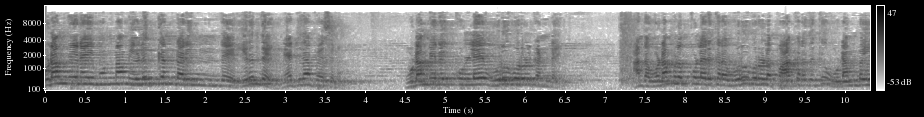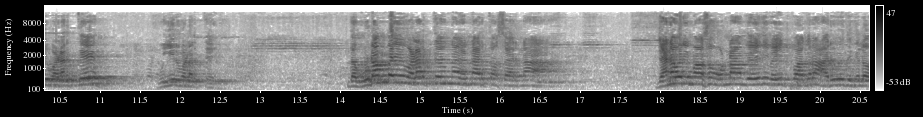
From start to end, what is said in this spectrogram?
உடம்பினை முன்னம் இழுக்கென்றறிந்தேன் இருந்தேன். நேற்று தான் பேசணும் உடம்பினுக்குள்ளே உருபொருள் கண்டேன். அந்த உடம்புக்குள்ள இருக்கிற உருபொருளை பார்க்கறதுக்கு உடம்பை வளர்த்தேன் உயிர் வளர்த்தேன். இந்த உடம்பை வளர்த்தேன்னா என்ன அர்த்தம் சார்னா ஜனவரி மாதம் ஒன்றாம் தேதி வெயிட் பார்க்குறோம் அறுபது கிலோ.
